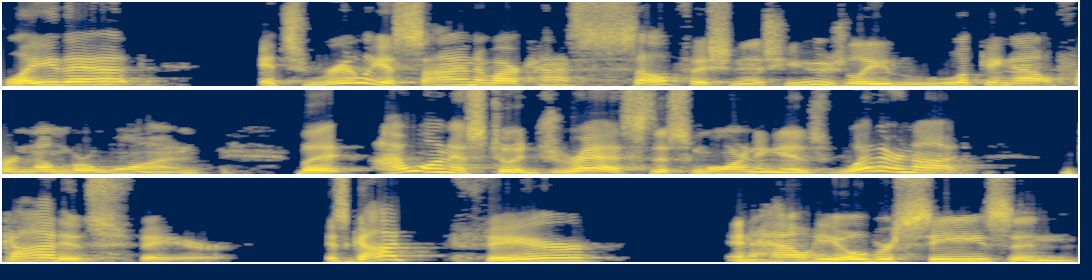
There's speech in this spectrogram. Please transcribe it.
play that, it's really a sign of our kind of selfishness, usually looking out for number one. But I want us to address this morning is whether or not God is fair. Is God fair in how he oversees and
